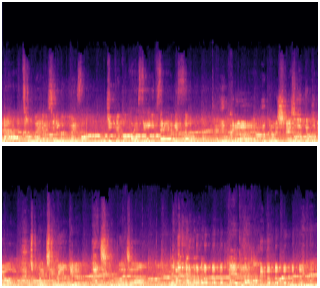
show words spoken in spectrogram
나 정말 열심히 공부해서 기필코 코레스에 입사해야겠어. 그래 열심히 해서 합격하면 정말 재미있게 같이 근무하자.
